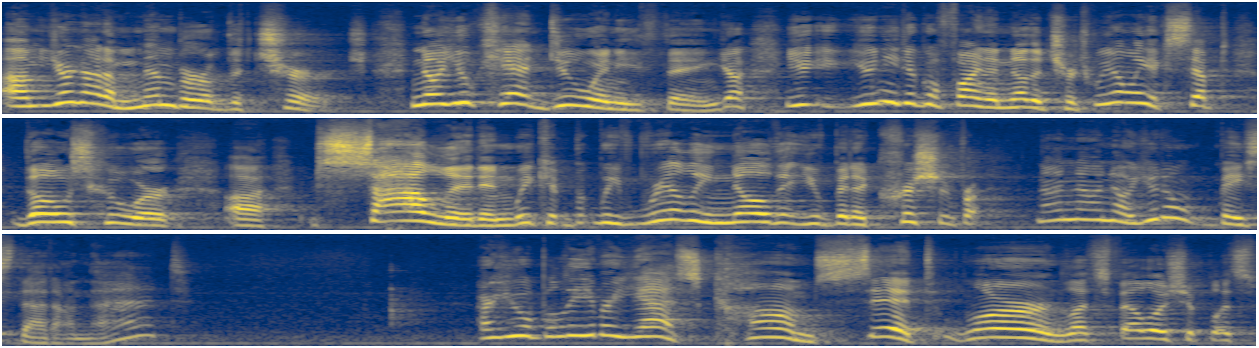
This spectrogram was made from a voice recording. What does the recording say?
Um, you're not a member of the church. No, you can't do anything. You, you need to go find another church. We only accept those who are uh, solid and we, can, we really know that you've been a Christian for. No, no, no. You don't base that on that. Are you a believer? Yes. Come, sit, learn. Let's fellowship. Let's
